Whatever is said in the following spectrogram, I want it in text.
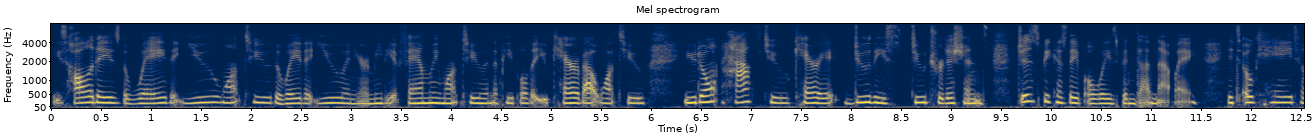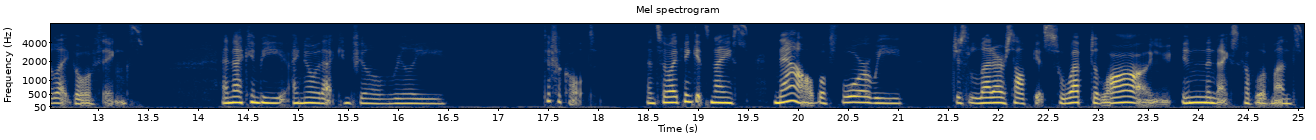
these holidays the way that you want to, the way that you and your immediate family want to, and the people that you care about want to. You don't have to carry, do these, do traditions just because they've always been done that way. It's okay to let go of things. And that can be, I know that can feel really difficult. And so I think it's nice now before we just let ourselves get swept along in the next couple of months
